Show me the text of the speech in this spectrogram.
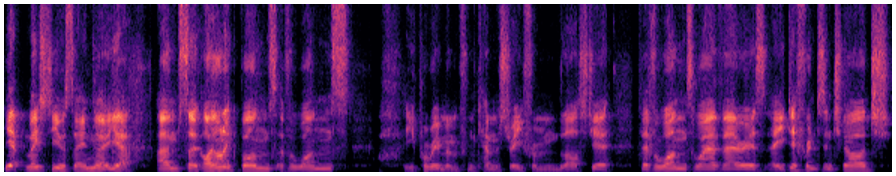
Yeah, most of you are saying no. Yeah. Um, so ionic bonds are the ones oh, you probably remember from chemistry from last year. They're the ones where there is a difference in charge,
